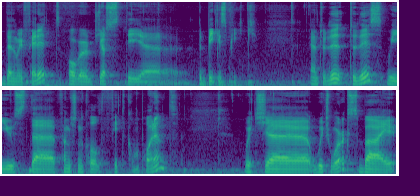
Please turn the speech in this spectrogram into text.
Then we fit it over just the uh, the biggest peak. And to, the, to this we use the function called fit component which uh, which works by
